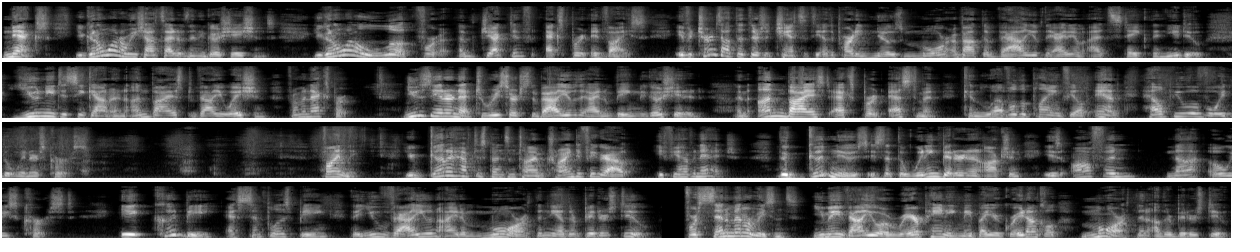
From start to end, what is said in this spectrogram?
Next, you're going to want to reach outside of the negotiations. You're going to want to look for objective expert advice. If it turns out that there's a chance that the other party knows more about the value of the item at stake than you do, you need to seek out an unbiased valuation from an expert. Use the internet to research the value of the item being negotiated. An unbiased expert estimate can level the playing field and help you avoid the winner's curse. Finally, you're gonna have to spend some time trying to figure out if you have an edge. The good news is that the winning bidder in an auction is often not always cursed. It could be as simple as being that you value an item more than the other bidders do. For sentimental reasons, you may value a rare painting made by your great uncle more than other bidders do.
